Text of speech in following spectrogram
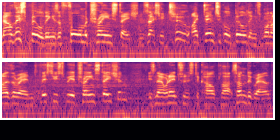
Now this building is a former train station. There's actually two identical buildings, one either end. This used to be a train station, is now an entrance to Karlplatz Underground.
